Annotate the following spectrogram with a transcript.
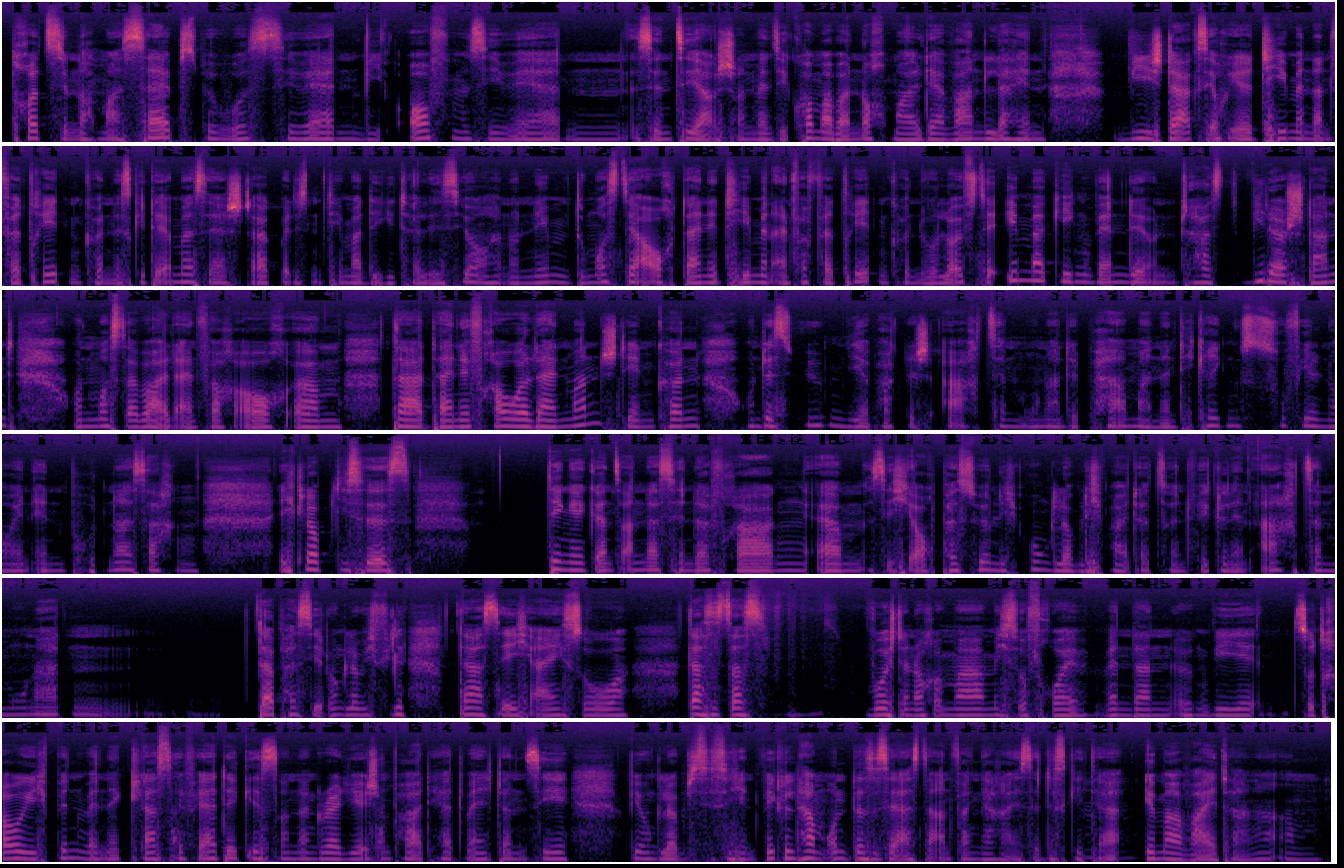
trotzdem nochmal selbstbewusst sie werden, wie offen sie werden, sind sie ja schon, wenn sie kommen, aber nochmal der Wandel dahin, wie stark sie auch ihre Themen dann vertreten können. Es geht ja immer sehr stark bei diesem Thema Digitalisierung hin und nehmen. Du musst ja auch deine Themen einfach vertreten können. Du läufst ja immer gegen Wände und hast Widerstand und musst aber halt einfach auch ähm, da deine Frau oder dein Mann stehen können. Und das üben die ja praktisch 18 Monate permanent. Die kriegen so viel neuen Input, ne? Sachen. Ich glaube, dieses Dinge ganz anders hinterfragen, ähm, sich auch persönlich unglaublich weiterzuentwickeln. In 18 Monaten da passiert unglaublich viel. Da sehe ich eigentlich so, das ist das, wo ich dann auch immer mich so freue, wenn dann irgendwie so traurig ich bin, wenn eine Klasse fertig ist und dann Graduation Party hat, wenn ich dann sehe, wie unglaublich sie sich entwickelt haben. Und das ist ja erst der Anfang der Reise. Das geht ja mhm. immer weiter. Ne?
